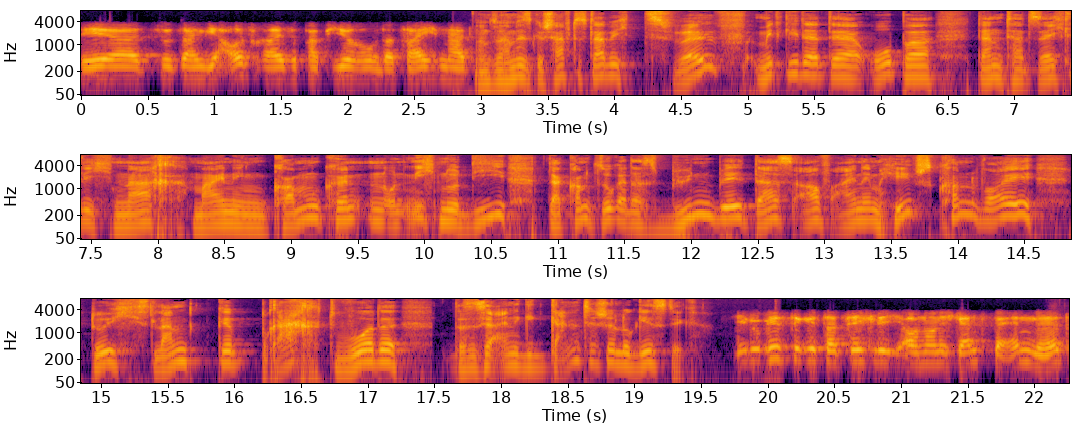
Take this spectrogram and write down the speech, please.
der sozusagen die Ausreisepapiere unterzeichnet hat. Und so haben sie es geschafft, dass, glaube ich, zwölf Mitglieder der Oper dann tatsächlich nach Meiningen kommen könnten. Und nicht nur die, da kommt sogar das Bühnenbild, das auf einem Hilfskonvoi durchs Land gebracht wurde. Das ist ja eine gigantische Logistik. Die Logistik ist tatsächlich auch noch nicht ganz beendet,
